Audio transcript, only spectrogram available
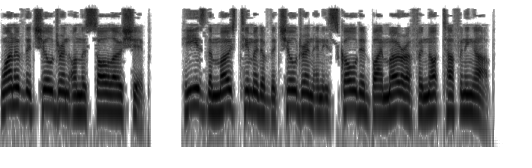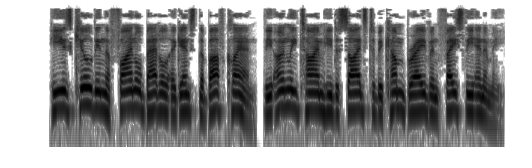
One of the children on the solo ship. He is the most timid of the children and is scolded by Moira for not toughening up. He is killed in the final battle against the Buff clan, the only time he decides to become brave and face the enemy.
